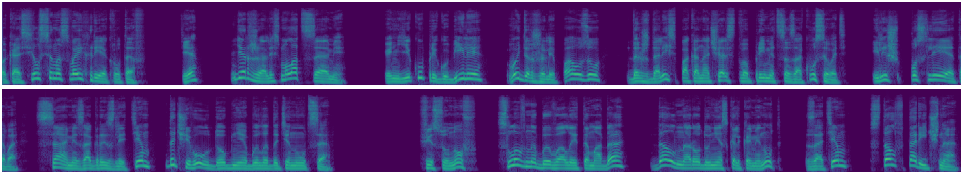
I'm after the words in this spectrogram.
Покосился на своих рекрутов. Те держались молодцами. Коньяку пригубили, выдержали паузу, дождались, пока начальство примется закусывать, и лишь после этого сами загрызли тем, до чего удобнее было дотянуться. Фисунов, словно бывалый тамада, дал народу несколько минут, затем встал вторично.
